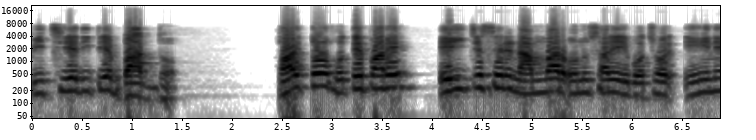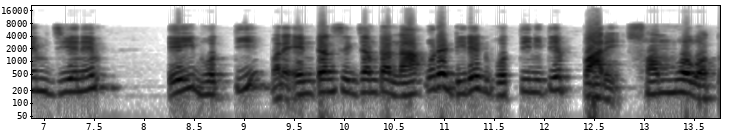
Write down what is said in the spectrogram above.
পিছিয়ে দিতে বাধ্য। হয়তো হতে পারে এইচএস এর নাম্বার অনুসারে এবছর এএনএম জিএনএম এই ভর্তি মানে এন্ট্রান্স এক্সামটা না করে ডিরেক্ট ভর্তি নিতে পারে, সম্ভবত।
